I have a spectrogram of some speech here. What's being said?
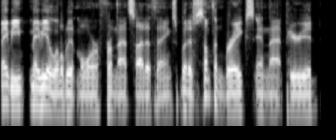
maybe maybe a little bit more from that side of things. But if something breaks in that period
